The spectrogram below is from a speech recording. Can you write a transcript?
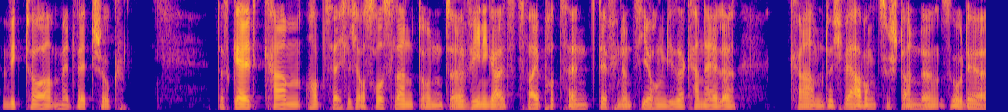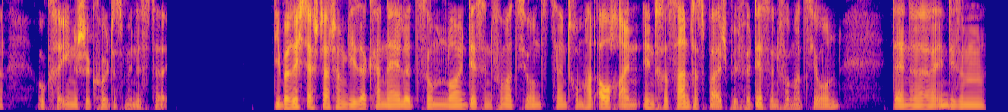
Viktor Medvedchuk. Das Geld kam hauptsächlich aus Russland und äh, weniger als 2% der Finanzierung dieser Kanäle kam durch Werbung zustande, so der ukrainische Kultusminister. Die Berichterstattung dieser Kanäle zum neuen Desinformationszentrum hat auch ein interessantes Beispiel für Desinformation, denn äh, in diesem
